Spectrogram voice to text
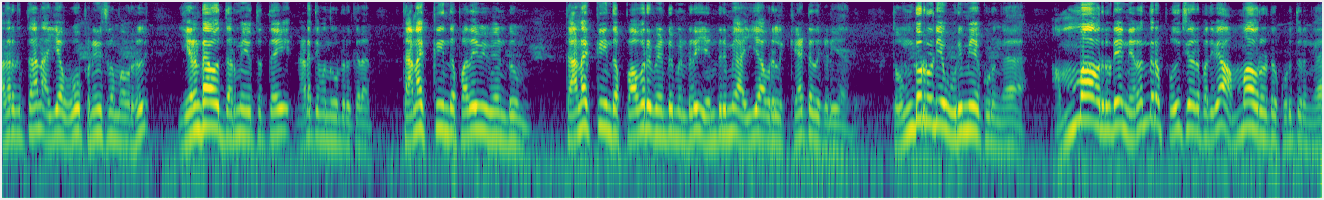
அதற்குத்தான் ஐயா ஓ பன்னீர்செல்வம் அவர்கள் இரண்டாவது தர்ம யுத்தத்தை நடத்தி வந்து கொண்டிருக்கிறார். தனக்கு இந்த பதவி வேண்டும் தனக்கு இந்த பவர் வேண்டும் என்று என்றுமே ஐயா அவர்கள் கேட்டது கிடையாது. தொண்டருடைய உரிமையை கொடுங்க அம்மா அவர்களுடைய நிரந்தர பொதுச்செயலர் பதவியை அம்மா அவர்கள்ட்ட கொடுத்துருங்க.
